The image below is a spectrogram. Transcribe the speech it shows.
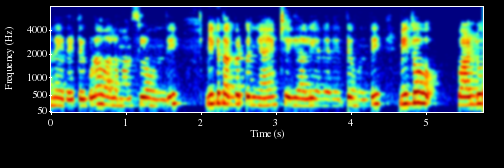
అనేది అయితే కూడా వాళ్ళ మనసులో ఉంది. మీకు తగ్గట్టు న్యాయం చేయాలి అనేది అయితే ఉంది. మీతో వాళ్ళు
